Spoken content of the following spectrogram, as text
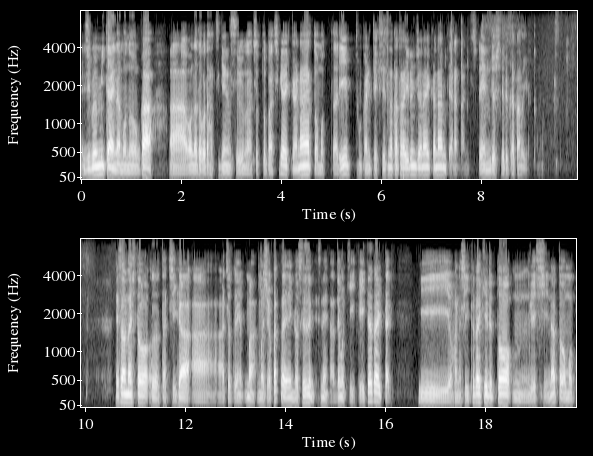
自分みたいなものが、あーこんなところで発言するのはちょっと場違いかなと思ったり、他に適切な方がいるんじゃないかなみたいな感じで、ちょっと遠慮してる方もいると思います。えそんな人たちが、あーちょっと、まあ、もしよかったら遠慮せずにですね、何でも聞いていただいたり、いいお話いただけると、うん、嬉しいなと思っ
